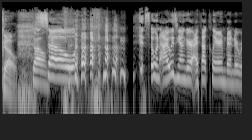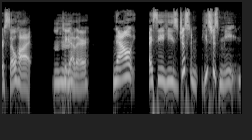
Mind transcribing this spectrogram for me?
Go. Go. So, so when I was younger, I thought Claire and Bender were so hot Mhm. together. Now I see he's just he's just mean.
